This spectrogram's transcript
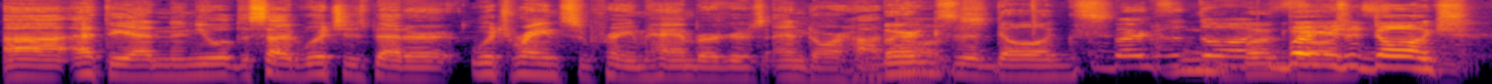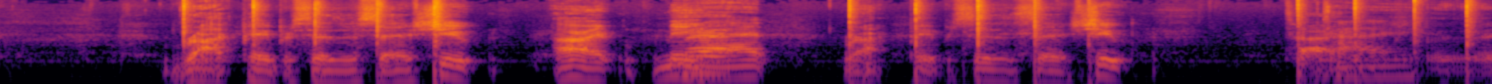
uh, at the end, and you will decide which is better, which reigns supreme: hamburgers and or hot Bergs dogs. the dogs. Burgers and dogs. Burgers and dogs. Rock paper scissors says shoot. All right, me. Matt. Rock paper scissors says shoot. Tie. Ty. Uh,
